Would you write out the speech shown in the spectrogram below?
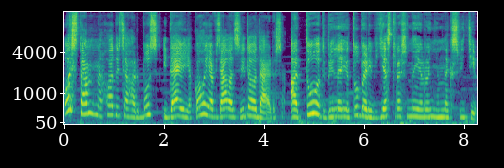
Ось там знаходиться гарбуз, ідею якого я взяла з відео Дайроса. А тут біля ютуберів є страшний руйнівник світів.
